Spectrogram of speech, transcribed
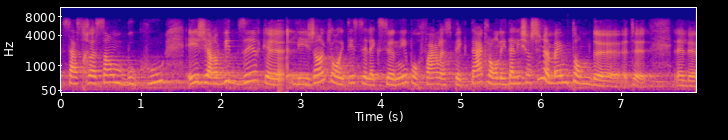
ça se ressemble beaucoup. Et j'ai envie de dire que les gens qui ont été sélectionnés pour faire le spectacle, on est allé chercher le même tombe de, de, le,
